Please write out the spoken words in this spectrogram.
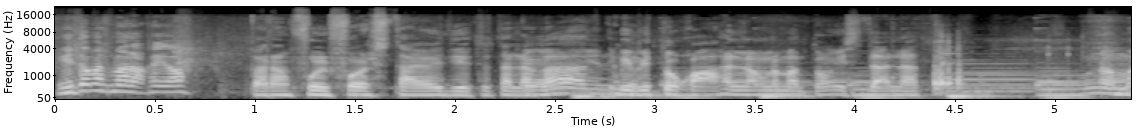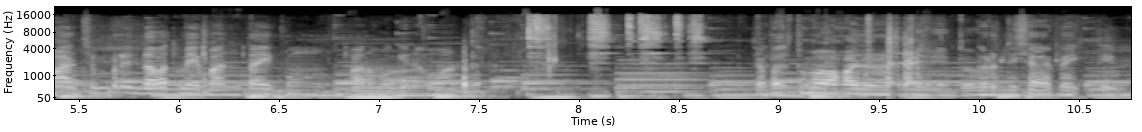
Ito mas malaki oh. Parang full force tayo dito talaga. Bibitukahan lang naman tong isda na to. Oo naman, siyempre dapat may bantay kung paano mo ginawa. Dapat tumawa ka doon na tinidor. Pero di siya effective.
